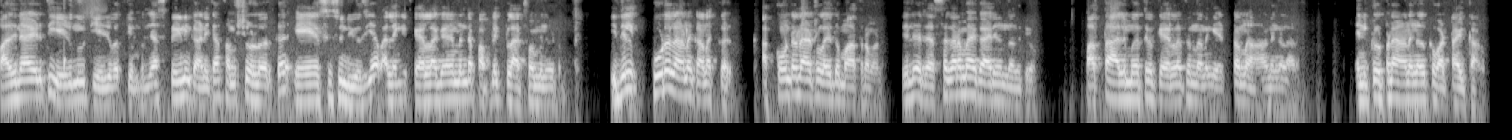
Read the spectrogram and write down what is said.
പതിനായിരത്തി എഴുന്നൂറ്റി എഴുപത്തി ഒമ്പത് ഞാൻ സ്ക്രീനിൽ കാണിക്കാം. സംശയമുള്ളവർക്ക് എ എസ് എസ് യൂസ് ചെയ്യാം. അല്ലെങ്കിൽ കേരള ഗവൺമെന്റ് പബ്ലിക് പ്ലാറ്റ്ഫോമിൽ കിട്ടും. ഇതിൽ കൂടുതലാണ് കണക്കുകൾ. അക്കൗണ്ടഡ് ആയിട്ടുള്ള ഇത് മാത്രമാണ്. ഇതിൽ രസകരമായ കാര്യം എന്താ അറിയോ പത്ത് ആത്മഹത്യകൾ കേരളത്തിൽ നിന്നാണെങ്കിൽ എട്ടെണ്ണം ആണുങ്ങളാണ്. എനിക്കുൾപ്പെടെ ആണുങ്ങൾക്ക് വട്ടായി കാണും.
